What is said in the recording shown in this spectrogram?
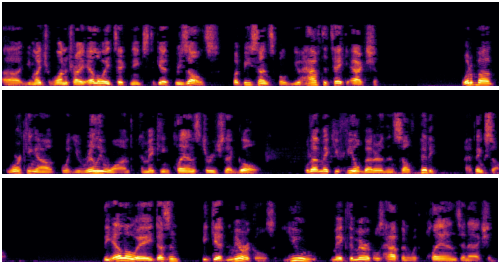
Uh, you might want to try LOA techniques to get results, but be sensible. You have to take action. What about working out what you really want and making plans to reach that goal? Will that make you feel better than self-pity? I think so. The LOA doesn't beget miracles. You make the miracles happen with plans and action.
